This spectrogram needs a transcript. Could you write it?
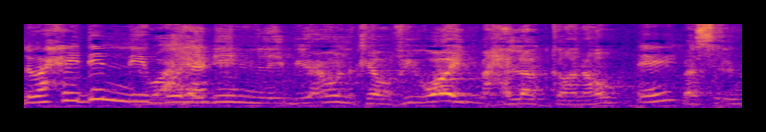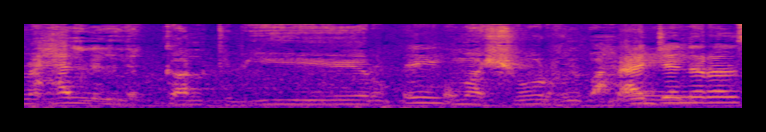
الوحيدين اللي يبونك. الوحيدين اللي يبيعون كانوا في وايد محلات كانوا. إيه. بس المحل اللي كان كبير إيه. ومشهور في البحرين. جنرال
